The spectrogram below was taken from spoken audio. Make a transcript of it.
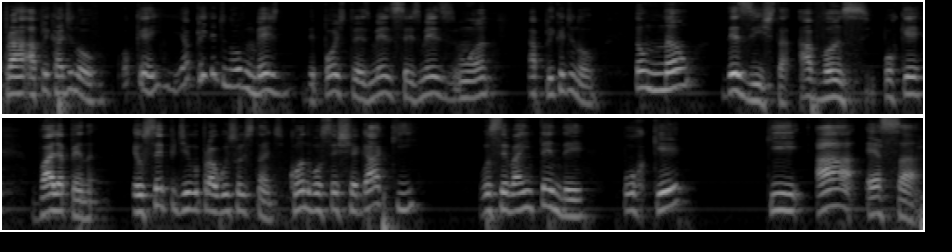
para aplicar de novo. Ok. E aplica de novo um mês depois, três meses, seis meses, um ano, aplica de novo. Então não desista, avance, porque vale a pena. Eu sempre digo para alguns solicitantes, quando você chegar aqui, você vai entender por que, que há essa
